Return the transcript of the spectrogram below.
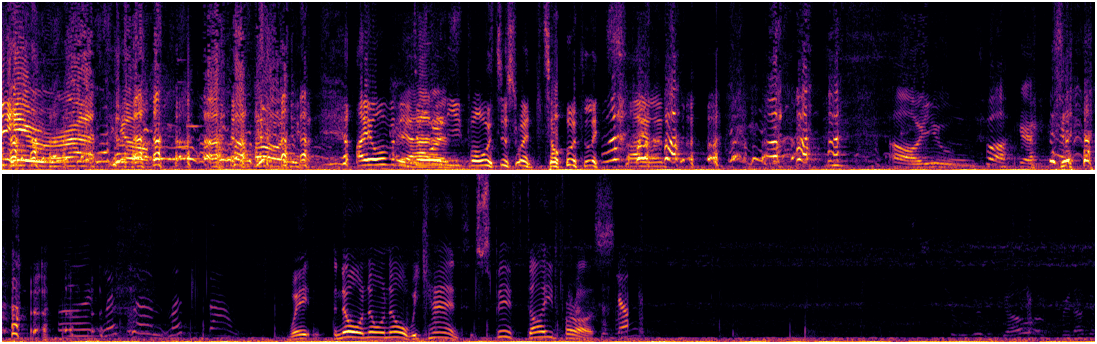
you rascal! Oh, I opened the door and you both just went totally silent. oh, you fucker! Alright, let's um, let's bounce. Wait, no, no, no, we can't. Spiff died for us. No. Should we just go? We're not gonna.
